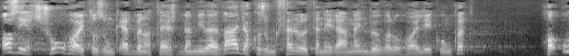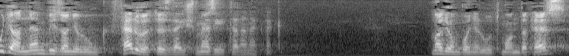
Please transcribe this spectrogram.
azért sóhajtozunk ebben a testben, mivel vágyakozunk felölteni rá mennyből való hajlékunkat, ha ugyan nem bizonyulunk felöltözve is mezíteleneknek. Nagyon bonyolult mondat ez,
